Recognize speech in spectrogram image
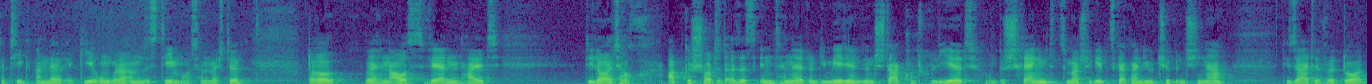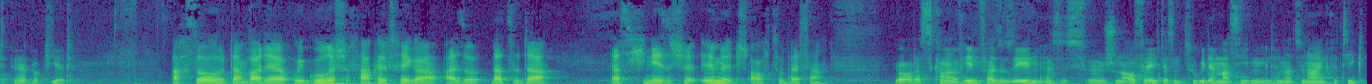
Kritik an der Regierung oder am System äußern möchte. Darüber hinaus werden halt die Leute auch abgeschottet, also das Internet und die Medien sind stark kontrolliert und beschränkt. Zum Beispiel gibt es gar kein YouTube in China. Die Seite wird dort äh, blockiert. Ach so, dann war der uigurische Fackelträger also dazu da, das chinesische Image aufzubessern. Ja, das kann man auf jeden Fall so sehen. Es ist äh, schon auffällig, dass im Zuge der massiven internationalen Kritik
